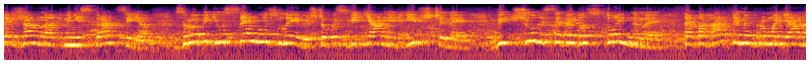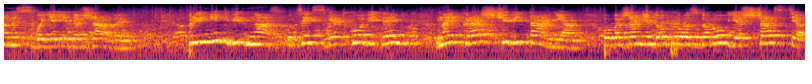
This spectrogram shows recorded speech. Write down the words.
державна адміністрація зробить усе можливе, щоб освітяни Львівщини відчули себе достойними та багатими громадянами своєї держави. Прийміть від нас у цей святковий день найкращі вітання, побажання доброго здоров'я, щастя,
